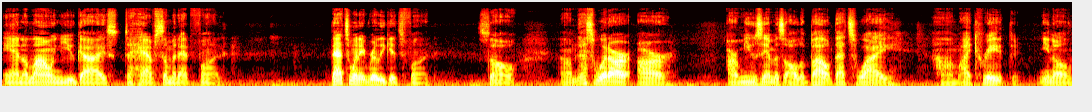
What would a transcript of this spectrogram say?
and allowing you guys to have some of that fun. That's when it really gets fun. So um, that's what our our our museum is all about. That's why um, I created, you know,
